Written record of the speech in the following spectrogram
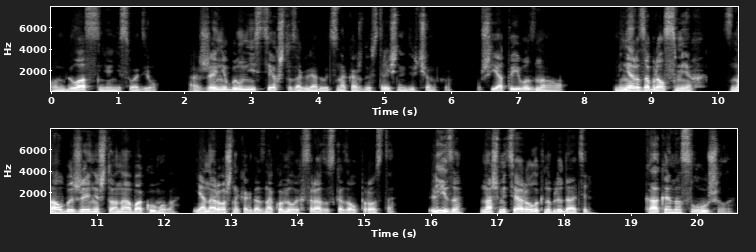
Он глаз с нее не сводил. А Женя был не из тех, что заглядывается на каждую встречную девчонку. Уж я-то его знал. Меня разобрал смех. Знал бы Женя, что она Абакумова. Я нарочно, когда знакомил их, сразу сказал просто. «Лиза, наш метеоролог-наблюдатель». Как она слушала.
